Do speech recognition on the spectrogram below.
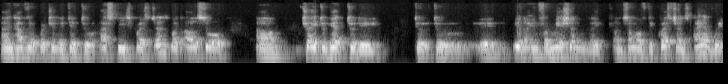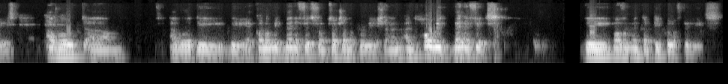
and have the opportunity to ask these questions, but also um, try to get to the to, to uh, you know information like on some of the questions I have raised about um, about the, the economic benefits from such an operation and, and how it benefits the government and people of Belize.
